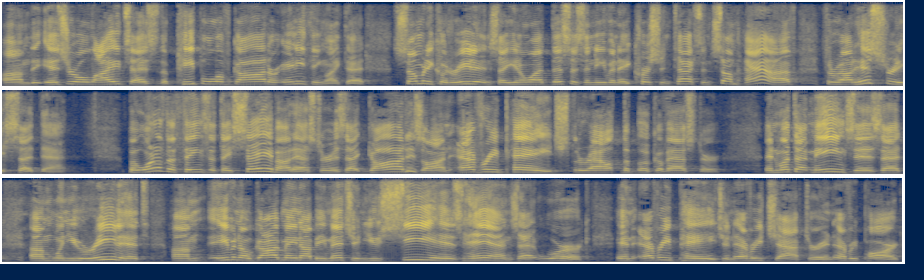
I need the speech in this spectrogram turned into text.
um, the Israelites as the people of God or anything like that. Somebody could read it and say, you know what, this isn't even a Christian text. And some have throughout history said that. But one of the things that they say about Esther is that God is on every page throughout the book of Esther. And what that means is that um, when you read it, um, even though God may not be mentioned, you see his hands at work in every page, in every chapter, in every part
